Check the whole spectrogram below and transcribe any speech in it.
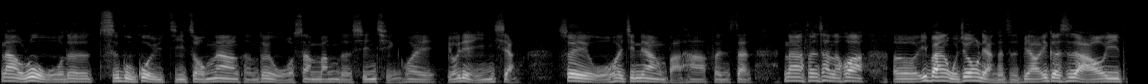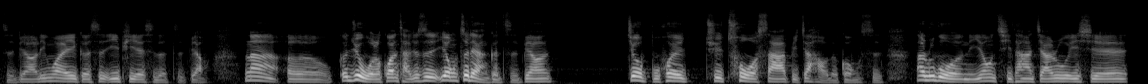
那如果我的持股过于集中，那可能对我上班的心情会有点影响。所以我会尽量把它分散。那分散的话，呃，一般我就用两个指标，一个是 ROE 的指标，另外一个是 EPS 的指标。那呃，根据我的观察，就是用这两个指标就不会去错杀比较好的公司。那如果你用其他加入一些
